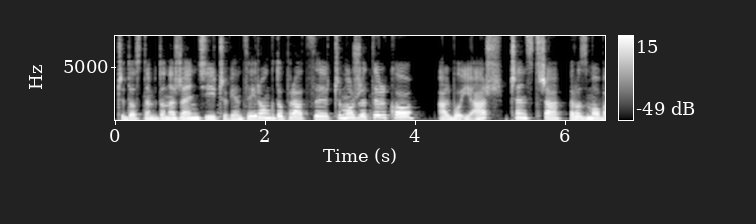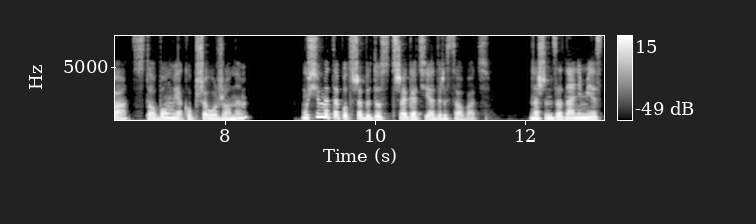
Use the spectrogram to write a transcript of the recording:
czy dostęp do narzędzi, czy więcej rąk do pracy, czy może tylko albo i aż częstsza rozmowa z Tobą jako przełożonym? Musimy te potrzeby dostrzegać i adresować. Naszym zadaniem jest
